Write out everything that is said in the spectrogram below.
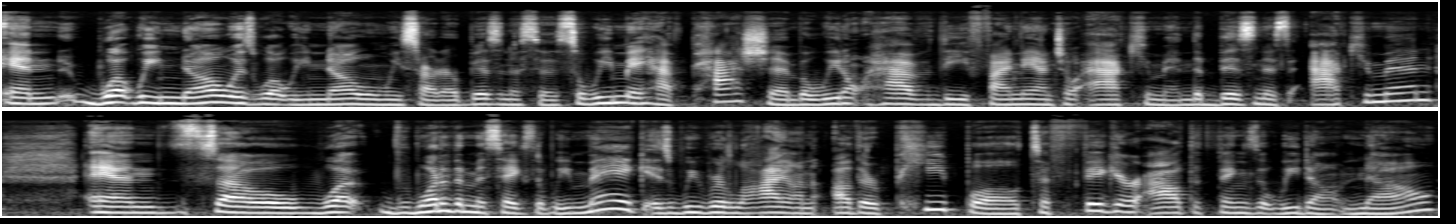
and what we know is what we know when we start our businesses. So we may have passion, but we don't have the financial acumen, the business acumen. And so what one of the mistakes that we make is we rely on other people to figure out the things that we don't know.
